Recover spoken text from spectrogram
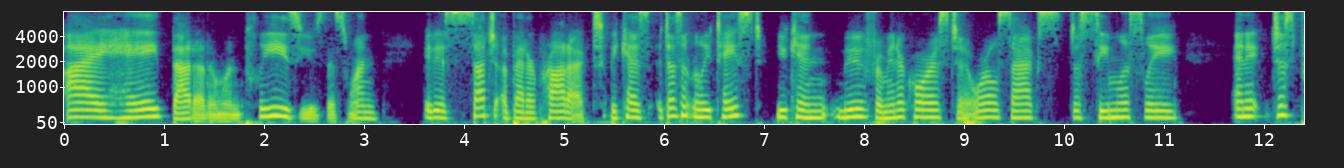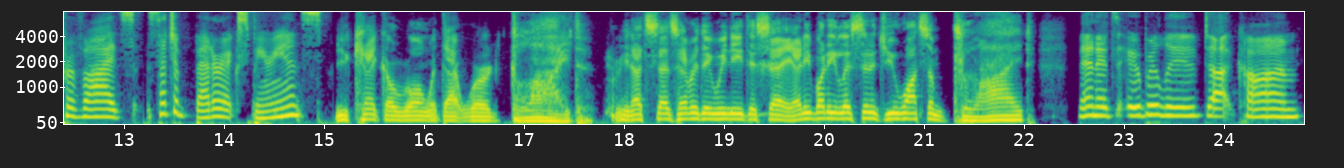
I hate that other one. Please use this one. It is such a better product because it doesn't really taste. You can move from intercourse to oral sex just seamlessly. And it just provides such a better experience. You can't go wrong with that word glide. I mean, that says everything we need to say. Anybody listening, do you want some glide? Then it's uberlube.com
